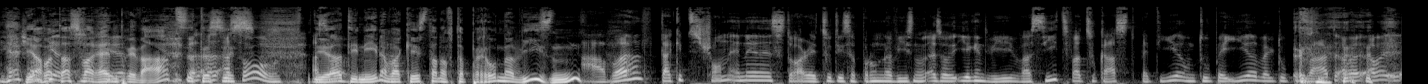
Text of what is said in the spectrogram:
Ja, ja aber das war rein ja. privat. Das ach, ist, so. Ach ja, so. die Nena war gestern auf der Brunner Wiesen. Aber da gibt's schon eine Story zu dieser Brunner Wiesen. Also irgendwie war sie zwar zu Gast bei dir und du bei ihr, weil du privat, aber... aber äh,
